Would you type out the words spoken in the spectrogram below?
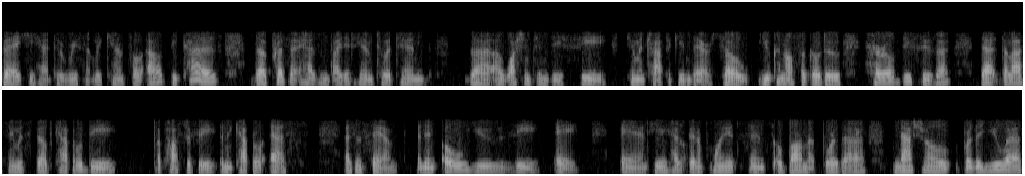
but he had to recently cancel out because the president has invited him to attend the uh, Washington D.C. human trafficking there. So you can also go to Harold D'Souza. That the last name is spelled capital D apostrophe and then capital S as in Sam and then O U Z A and he has been appointed since Obama for the national for the U.S.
